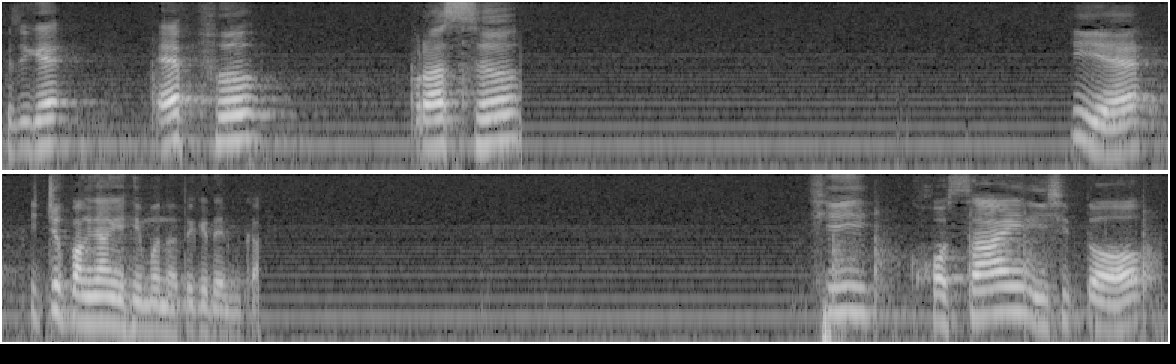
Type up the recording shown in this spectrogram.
그래서 이게 F 플러스 T의 이쪽 방향의 힘은 어떻게 됩니까? T 코사인 20도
